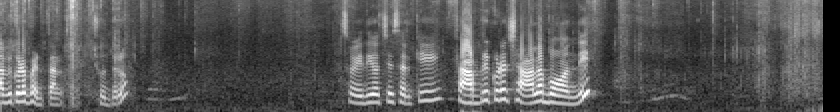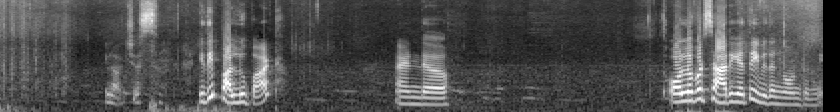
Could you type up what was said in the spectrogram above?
అవి కూడా పెడతాను. చూద్దరు. సో ఇది వచ్చేసరికి ఫ్యాబ్రిక్ కూడా చాలా బాగుంది. ఇలా వచ్చేస్తుంది. ఇది పళ్ళు part and all over sari అయితే ఈ విధంగా ఉంటుంది.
